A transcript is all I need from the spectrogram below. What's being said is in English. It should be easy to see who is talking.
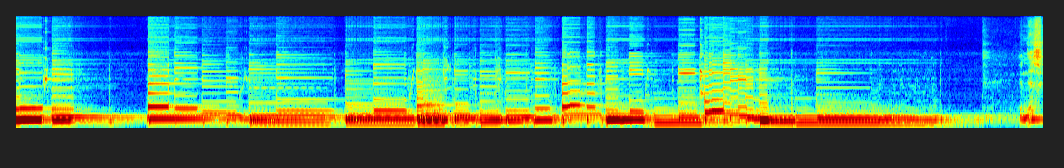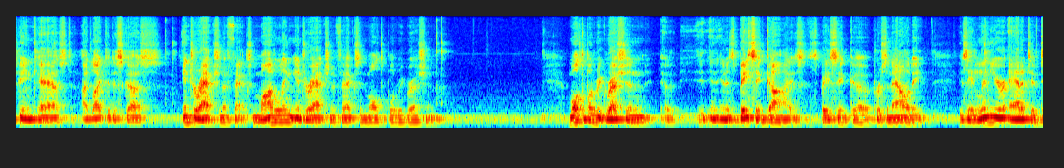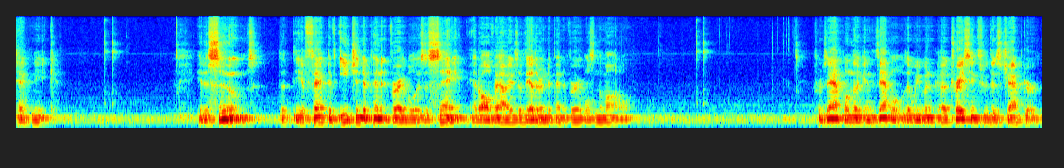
Speaker 1: In this screencast, I'd like to discuss interaction effects, modeling interaction effects in multiple regression. Multiple regression, uh, in, in, its basic guise, its basic uh, personality, is a linear additive technique. It assumes that the effect of each independent variable is the same at all values of the other independent variables in the model. For example, in the example that we've been uh, tracing through this chapter,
